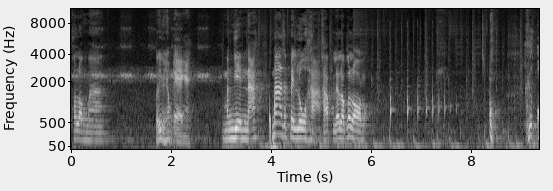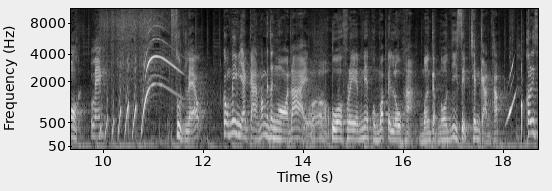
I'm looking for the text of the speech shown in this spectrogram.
พอลองมาตอนนี้อยู่ในห้องแอร์ไง มันเย็นนะ น่าจะเป็นโลหะครับ แล้วเราก็ลองโอ้คือออกแรงสุดแล้วก็ไม่มีอาการว่ามันจะงอได้ ตัวเฟรมเนี่ยผมว่าเป็นโลหะเหมือนกับโน้ต20 เช่นกันครับ ข้อที่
